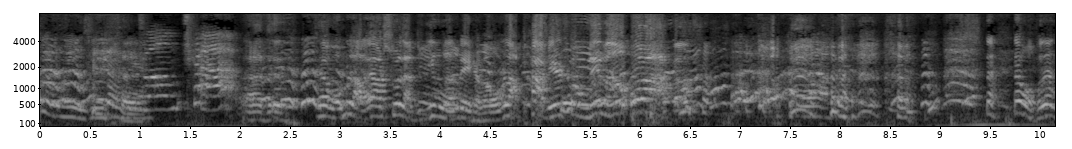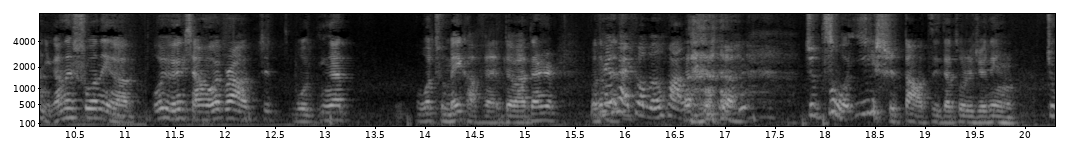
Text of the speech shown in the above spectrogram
各种明星的对装叉，啊，对，那我们老要说两句英文，为什么？我们老怕别人说我们没文化。但但我回到你刚才说那个，我有一个想法，我也不知道这我应该 what to make of it，对吧？但是我那么又开始说文化了，就自我意识到自己在做这决定就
